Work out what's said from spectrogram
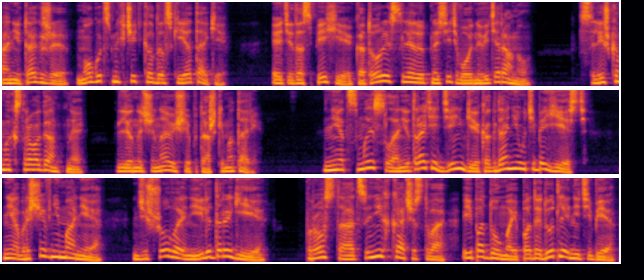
они также могут смягчить колдовские атаки. Эти доспехи, которые следует носить воину-ветерану. слишком экстравагантны для начинающей пташки Матари. Нет смысла не тратить деньги, когда они у тебя есть. Не обращай внимания, дешевые они или дорогие. Просто оцени их качество и подумай, подойдут ли они тебе.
